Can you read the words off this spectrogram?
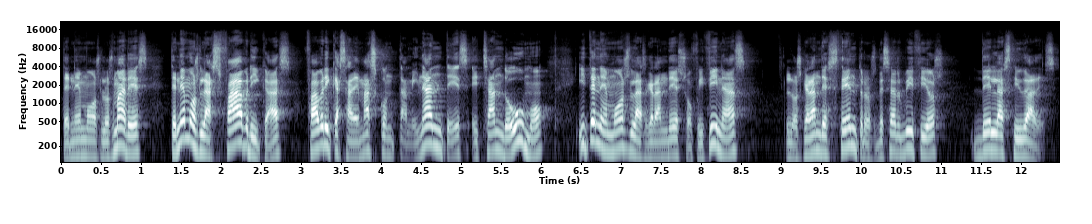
tenemos los mares, Tenemos las fábricas, fábricas además contaminantes, echando humo, y tenemos las grandes oficinas, los grandes centros de servicios de las ciudades.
